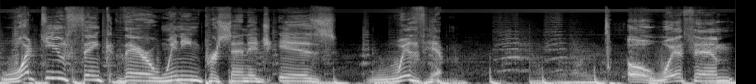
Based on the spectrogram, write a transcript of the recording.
What do you think their winning percentage is with him? Oh, with him,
